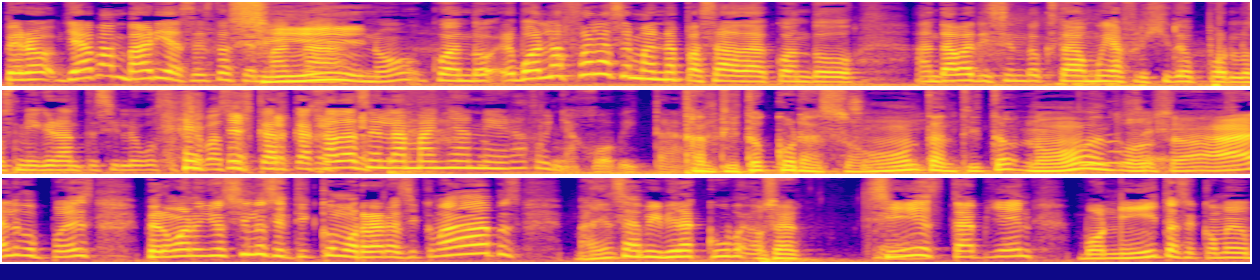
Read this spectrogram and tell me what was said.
Pero ya van varias esta semana, ¿no? Cuando... Bueno, fue la semana pasada cuando andaba diciendo que estaba muy afligido por los migrantes y luego se echaba sus carcajadas en la mañanera, doña Jovita. Tantito corazón, tantito... No, pues o sea, algo pues. Pero bueno, yo sí lo sentí como raro, así como, ah, pues váyanse a vivir a Cuba. O sea, Sí, está bien, bonito, se come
